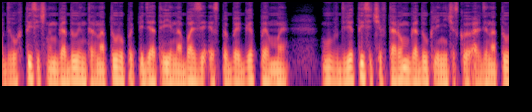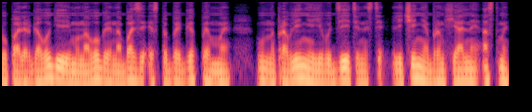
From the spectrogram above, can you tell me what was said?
В 2000 году интернатуру по педиатрии на базе СПБГ ПМ, в 2002 году клиническую ординатуру по аллергологии и иммунологии на базе СПБГ ПМ, у направления его деятельности, лечение бронхиальной астмы,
